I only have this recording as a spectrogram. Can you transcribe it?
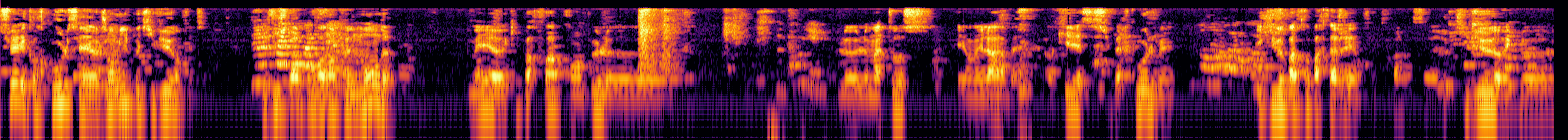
Euh, celui-là, il est encore cool, c'est Jean-Mi le petit vieux en fait. Il est juste là pour voir un peu de monde, mais euh, qui parfois prend un peu le, le, matos. Et on est là, ben, ok, c'est super cool, mais. Et qui veut pas trop partager en fait. C'est le petit vieux avec le,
